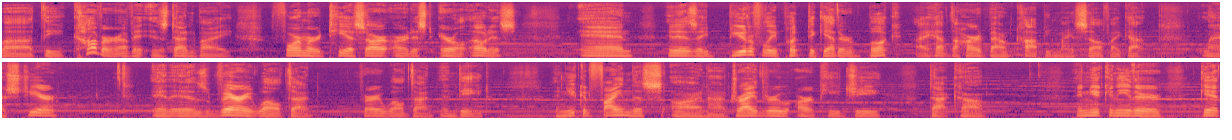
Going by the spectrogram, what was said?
uh, the cover of it is done by former TSR artist Erol Otus, and it is a beautifully put together book. I have the hardbound copy myself. I got last year, and it is very well done. Very well done indeed. And you can find this on uh, drivethrurpg.com. And you can either get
